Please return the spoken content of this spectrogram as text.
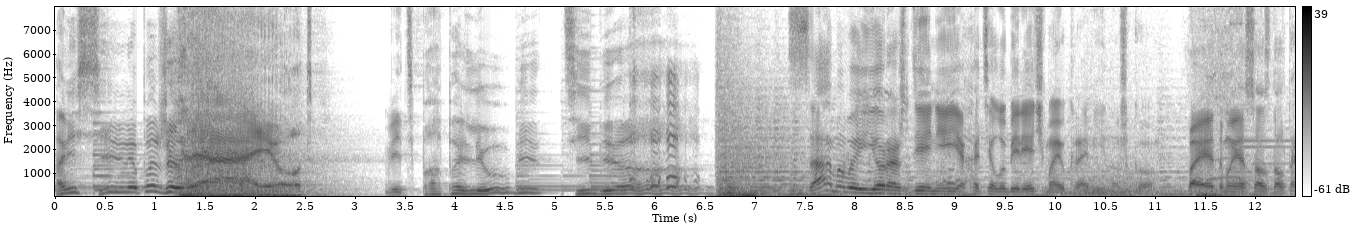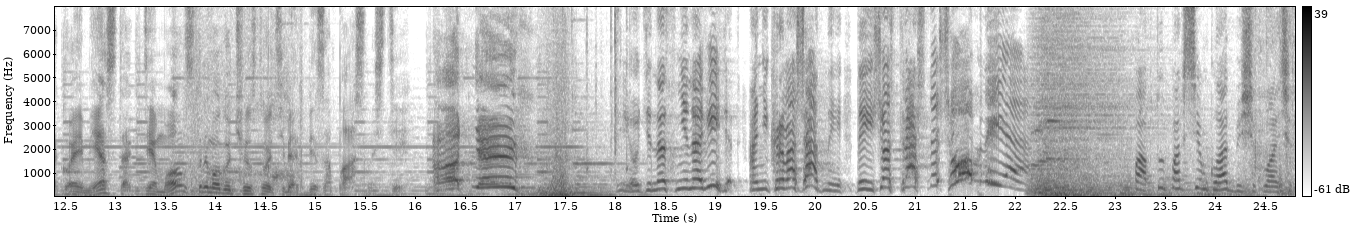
они сильно пожалеют. Ведь папа любит тебя. С самого ее рождения я хотел уберечь мою кровинушку. Поэтому я создал такое место, где монстры могут чувствовать себя в безопасности. От них! Люди нас ненавидят, они кровожадные, да еще страшно шумные! Пап, тут по всем кладбище плачет.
